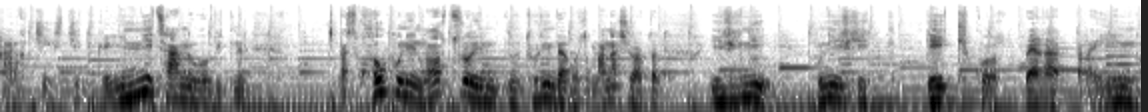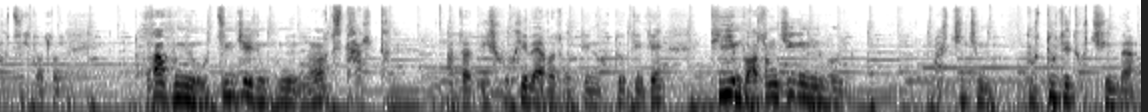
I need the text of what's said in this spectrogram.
гаргаж ирж идэг. Энийний цаана нөгөө бид нар бас хувь хүний нууц руу энэ төрийн байгууллага манай шиг одоо иргэний хүний эрхийг дээдлэхгүй байгаа даа энэ нөхцөлд бол тухайн хүний үзмжээр хүний нууцд халдах одоо их хүүхий байгууллагуудын нөхдүүдийн тийм боломжийг энэ хууль орчин чим бүрдүүлээд өгчих юм байна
